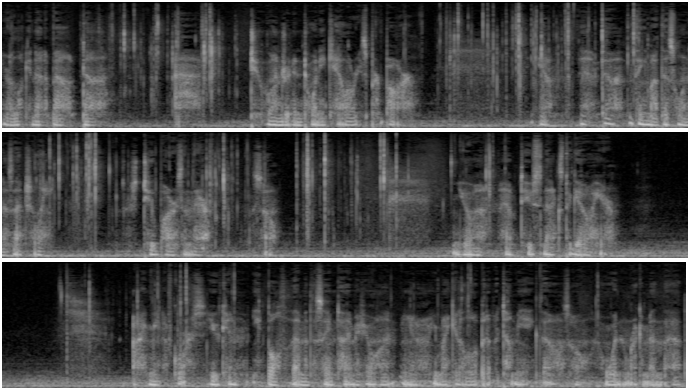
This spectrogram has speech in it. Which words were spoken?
you're looking at about uh, uh, 220 calories per bar. Yeah, and uh, the thing about this one is actually there's two bars in there, so you uh, have two snacks to go here. I mean, of course, you can eat both of them at the same time if you want. You know, you might get a little bit of a tummy ache though, so I wouldn't recommend that.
